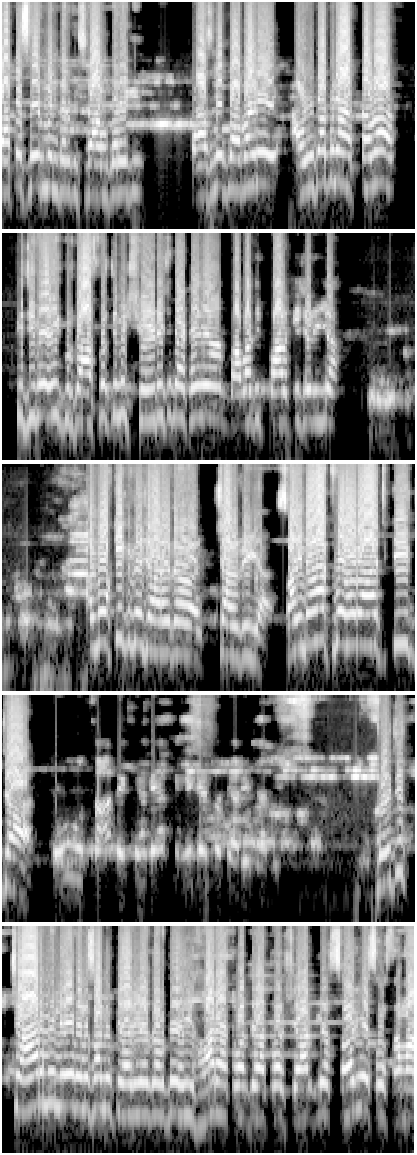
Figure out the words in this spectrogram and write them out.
ਵਾਪਸ ਫਿਰ ਮੰਦਿਰ ਵਿਸ਼ਰਾਮ ਕਰੇਗੀ। ਆਸਲੇ ਬਾਬਾ ਨੇ ਆਉਂਦਾ ਬਣਾਤਾ ਵਾ। ਕਿ ਜਿਵੇਂ ਅਸੀਂ ਗੁਰਦਾਸਪੁਰ ਚ ਵੀ ਸ਼ੇਡ ਚ ਬੈਠੇ ਆ ਬਾਬਾ ਦੀ ਪਾਲਕੀ ਜਿਹੜੀ ਆ ਅਲੌਕਿਕ ਨਜ਼ਾਰੇ ਦਾ ਚੱਲ ਰਹੀ ਆ। ਸਾਈਨਾਥ ਮਹਾਰਾਜ ਕੀ ਜੈ। ਉਹ ਉਤਸ਼ਾਹ ਦੇਖਿਆ ਗਿਆ ਕਿੰਨੀ ਦੇਰ ਤੋਂ ਤਿਆਰੀ ਚੱਲ ਰਹੀ ਜੀ 4 ਮਹੀਨੇ ਹੋ ਗਏ ਸਾਨੂੰ ਤਿਆਰੀਆਂ ਕਰਦੇ ਅਸੀਂ ਹਰ ਐਤਵਾਰ ਦੇ ਐਤਵਾਰ ਸ਼ਹਿਰ ਦੀਆਂ ਸਾਰੀਆਂ ਸੰਸਥਾਵਾਂ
